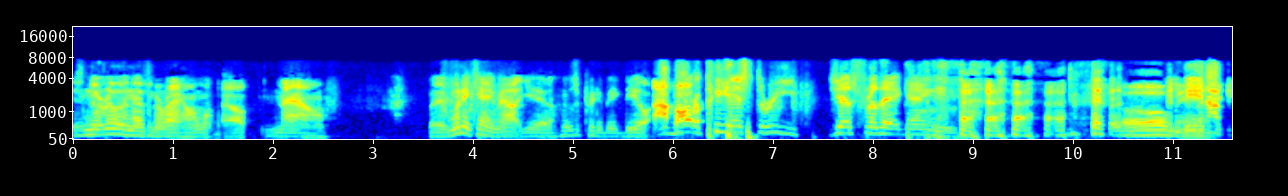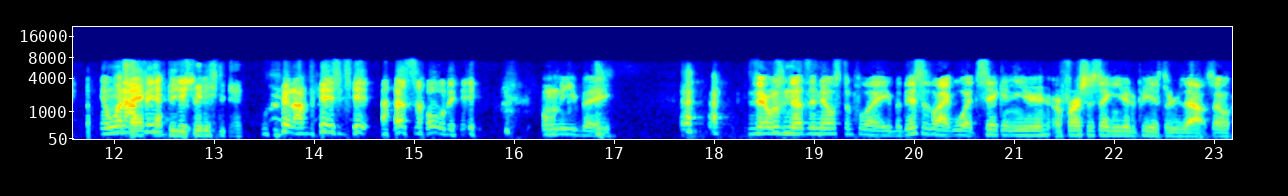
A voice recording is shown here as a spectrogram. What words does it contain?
it's no, really nothing to write home about now. But when it came out, yeah, it was a pretty big deal. I bought a PS3 just for that game, oh man, and, when I finished after you it, finish the game. when I finished it, I sold it on eBay. there was nothing else to play, but this is like what second year or first or second year the PS3 was out, so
